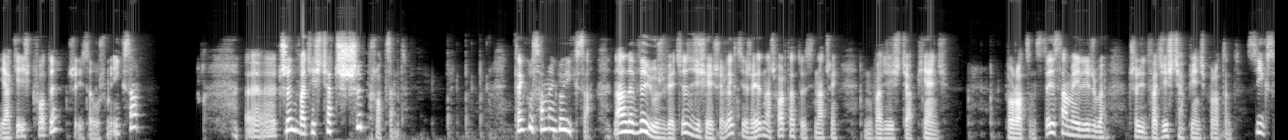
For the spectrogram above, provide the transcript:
jakiejś kwoty, czyli załóżmy x, czy 23% tego samego x. No ale Wy już wiecie z dzisiejszej lekcji, że 1 czwarta to jest inaczej 25% z tej samej liczby, czyli 25% z x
